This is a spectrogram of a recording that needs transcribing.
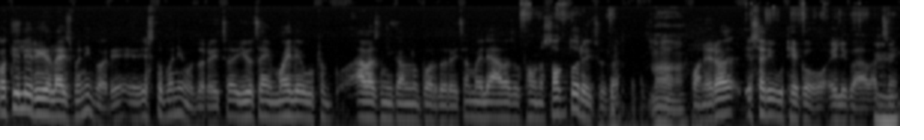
कतिले रियलाइज पनि गरे यस्तो पनि हुँदो रहेछ। यो चाहिँ मैले उठ आवाज निकाल्नु पर्दो रहेछ। मैले आवाज उठाउन सक्दो रहेछु त। भनेर यसरी उठेको हो अहिलेको आवाज चाहिँ।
